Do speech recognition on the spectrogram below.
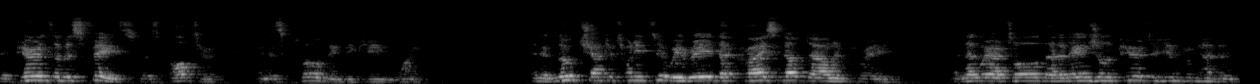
the appearance of his face was altered and his clothing became white. And in Luke chapter 22, we read that Christ knelt down and prayed. And then we are told that an angel appeared to him from heaven,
